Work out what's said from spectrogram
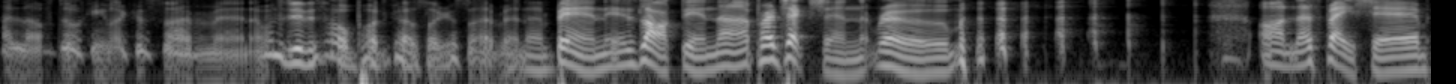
I love talking like a Cyberman. I want to do this whole podcast like a Cyberman. And Ben is locked in the projection room. on the spaceship.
